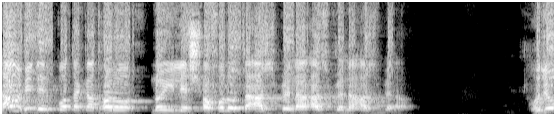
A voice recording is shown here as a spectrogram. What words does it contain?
তাওহিদের পতাকা ধরো, নইলে সফলতা আসবে না আসবে না আসবে না। হুজুর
